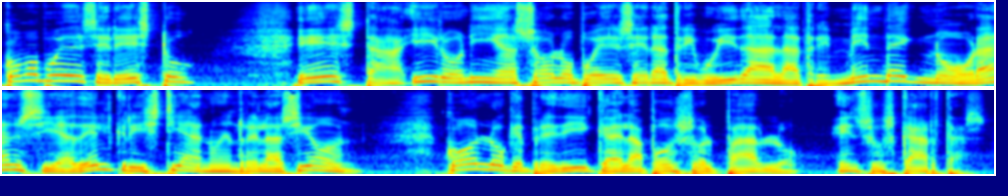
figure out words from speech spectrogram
¿Cómo puede ser esto? Esta ironía solo puede ser atribuida a la tremenda ignorancia del cristiano en relación con lo que predica el apóstol Pablo en sus cartas.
